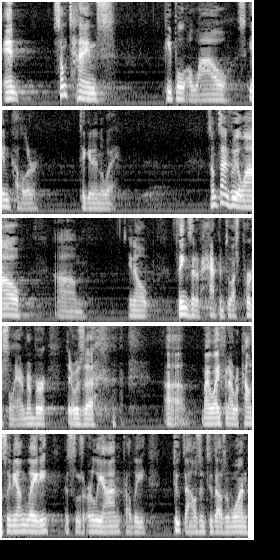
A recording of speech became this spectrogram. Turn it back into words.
And sometimes people allow skin color to get in the way. Sometimes we allow, um, you know, things that have happened to us personally. I remember there was a, uh, my wife and I were counseling a young lady. This was early on, probably 2000, 2001.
